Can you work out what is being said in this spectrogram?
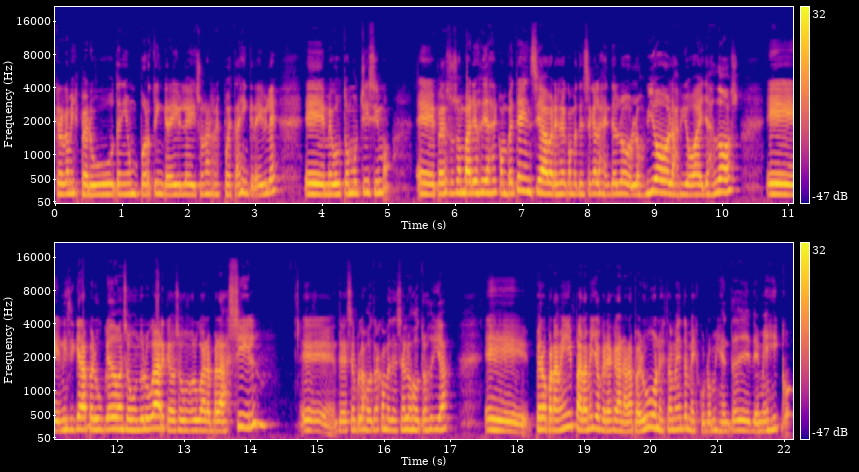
Creo que Miss Perú tenía un porte increíble, hizo unas respuestas increíbles. me gustó muchísimo. pero esos son varios días de competencia, varios días de competencia que la gente los vio, las vio a ellas dos. ni siquiera Perú quedó en segundo lugar, quedó en segundo lugar Brasil. Eh, debe ser por las otras competencias los otros días. Eh, pero para mí, para mí yo quería que ganara Perú, honestamente, me disculpo mi gente de, México.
